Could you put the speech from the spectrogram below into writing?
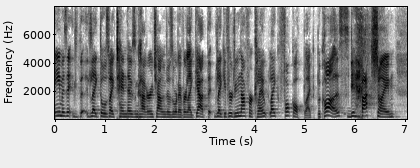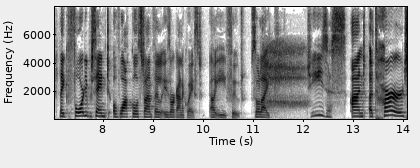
Aim is it th- like those like ten thousand calorie challenges or whatever? Like yeah, th- like if you're doing that for clout, like fuck up, like because yeah. fact time, like forty percent of what goes to landfill is organic waste, i.e., food. So like, Jesus. and a third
